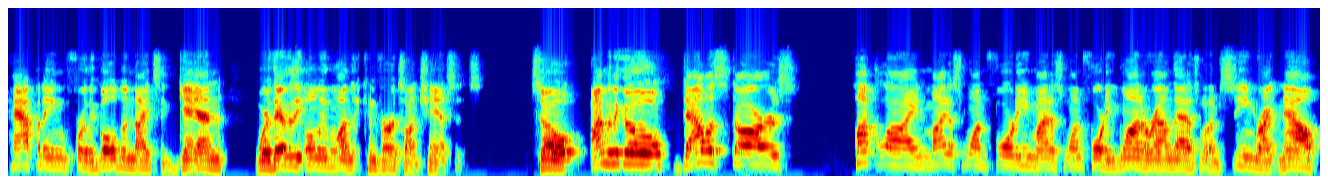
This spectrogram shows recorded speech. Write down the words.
happening for the Golden Knights again, where they're the only one that converts on chances. So I'm going to go Dallas Stars, puck line, minus 140, minus 141. Around that is what I'm seeing right now.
